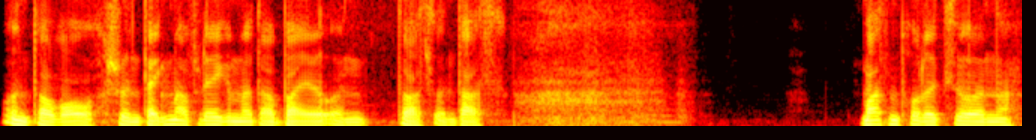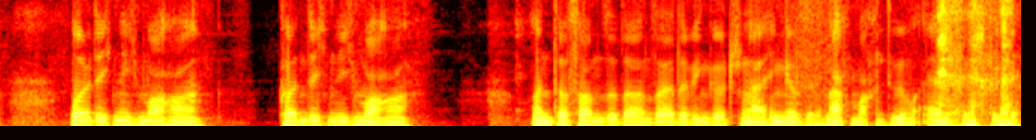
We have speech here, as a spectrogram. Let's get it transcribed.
Und da war auch schon Denkmalpflege mit dabei und das und das. Massenproduktion wollte ich nicht machen, konnte ich nicht machen. Und das haben sie da in Seidewinkel schon eingesehen. Ach, mach du Einzelstücke.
